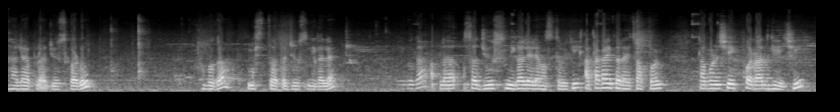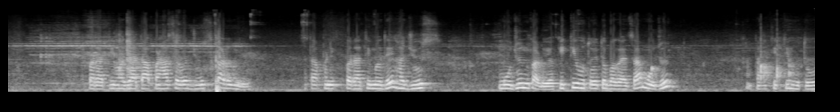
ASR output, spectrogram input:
झालं आपला ज्यूस काढून. बघा मस्त आता ज्यूस निघाला आहे बघा आपला असा ज्यूस निघालेला आहे मस्तपैकी. आता काय करायचं आपण? तर आपण अशी एक परात घ्यायची. परातीमध्ये आता आपण हा सर्व ज्यूस काढून घेऊ. आता आपण एक परातीमध्ये हा ज्यूस मोजून काढूया. किती होतो आहे तो बघायचा मोजून. आता किती होतो?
